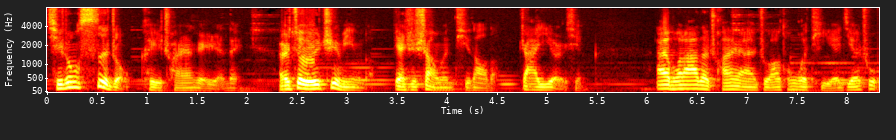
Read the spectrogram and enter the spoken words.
其中四种可以传染给人类，而最为致命的便是上文提到的扎伊尔型。埃博拉的传染主要通过体液接触，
